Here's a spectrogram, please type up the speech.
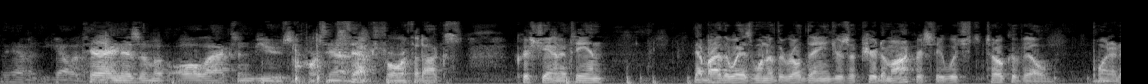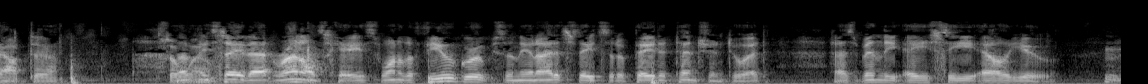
They have an egalitarianism of all acts and views, of course, Yeah. except for Orthodox Christianity. And that, by the way, is one of the real dangers of pure democracy, which Tocqueville pointed out uh, so Let well. me say that Reynolds case, one of the few groups in the United States that have paid attention to it, has been the ACLU. Hmm.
